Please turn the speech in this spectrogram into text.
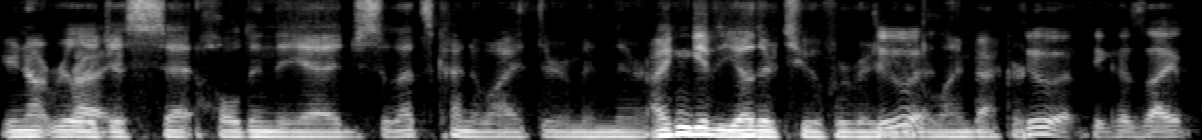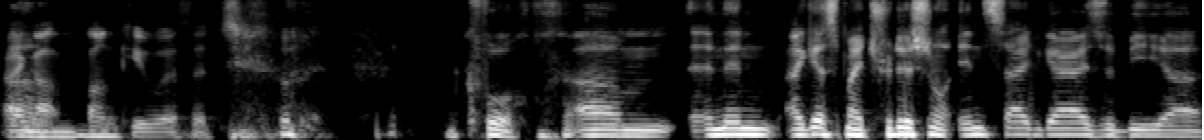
You're not really Right. just set holding the edge. So that's kind of why I threw him in there. I can give the other two if we're ready Do to go to it. linebacker. Do it because I, I got Um, funky with it too. Cool. Um, and then I guess my traditional inside guys would be uh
